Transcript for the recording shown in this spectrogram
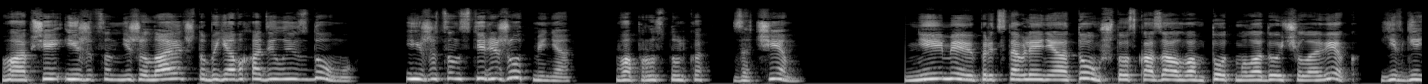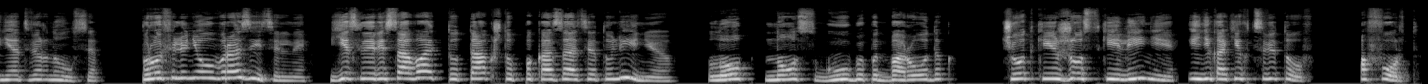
Вообще Ижицын не желает, чтобы я выходила из дому. Ижицын стережет меня. Вопрос только, зачем? Не имею представления о том, что сказал вам тот молодой человек. Евгений отвернулся. Профиль у него выразительный. Если рисовать, то так, чтобы показать эту линию. Лоб, нос, губы, подбородок. Четкие жесткие линии и никаких цветов. Афорт.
